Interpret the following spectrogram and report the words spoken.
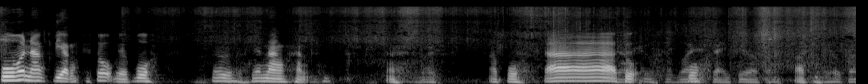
ปูมานั่งเตียงโต๊ะแบบปูเออจะนั่งหันอะเอาปูสาธุไว้ใส่เสื้อกันครับเดี๋ยวก็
